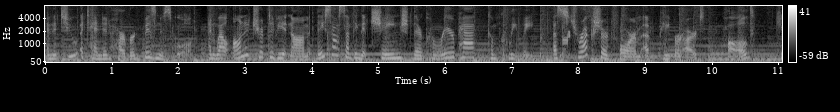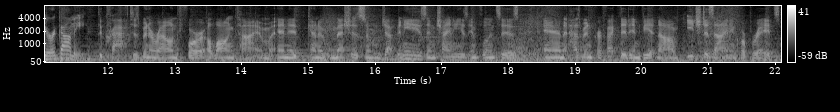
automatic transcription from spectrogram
and the two attended Harvard Business School. And while on a trip to Vietnam, they saw something that changed their career path completely a structured form of paper art called kirigami. The craft has been around for a long time and it kind of meshes some Japanese and Chinese influences and has been perfected in Vietnam. Each design incorporates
